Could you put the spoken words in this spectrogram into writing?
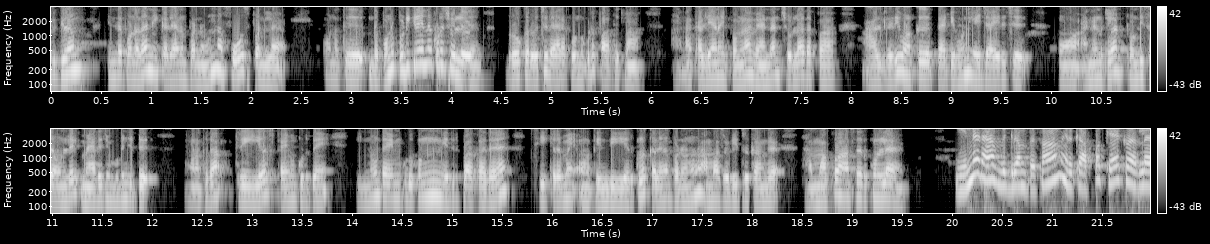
விக்ரம் இந்த பொண்ணை தான் நீ கல்யாணம் பண்ணணும்னு நான் ஃபோர்ஸ் பண்ணல. உனக்கு இந்த பொண்ணு பிடிக்கலன்னா கூட சொல்லு. புரோக்கர் வச்சு வேற பொண்ணு கூட பாத்துக்கலாம் ஆனா கல்யாணம் இப்பெல்லாம் வேண்டாம்னு சொல்லாதப்பா. ஆல்ரெடி உனக்கு தேர்ட்டி ஒன் ஏஜ் ஆயிருச்சு. உன் அண்ணனுக்குலாம் டுவெண்ட்டி செவன்ல மேரேஜ் முடிஞ்சிட்டு. உனக்கு தான் த்ரீ இயர்ஸ் டைம் கொடுத்தேன். இன்னும் டைம் கொடுக்கணும்னு எதிர்பார்க்காத. சீக்கிரமே உனக்கு இந்த இயர்க்குள்ள கல்யாணம் பண்ணணும்னு அம்மா சொல்லிட்டு இருக்காங்க. அம்மாக்கும் ஆசை இருக்கும்ல. என்னடா விக்ரம் பேசாம இருக்க அப்பா கேக்குறாருல.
